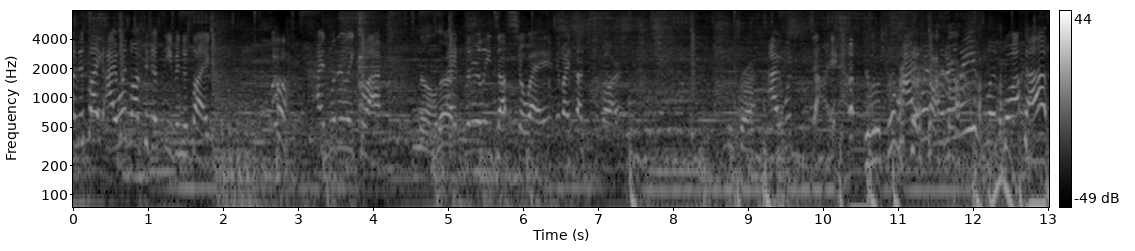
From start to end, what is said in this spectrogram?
I'm just like, I would love to just even just like, ugh, I'd literally collapse. no, that. I'd literally dust away if I touched the bar. Try. I would die. Give it a try. I would literally would walk up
